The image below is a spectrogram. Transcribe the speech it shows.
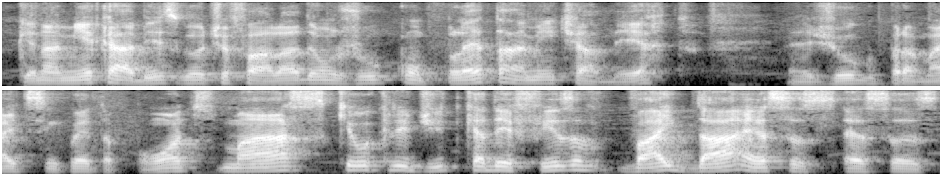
Porque na minha cabeça, como eu tinha falado, é um jogo completamente aberto. É jogo para mais de 50 pontos, mas que eu acredito que a defesa vai dar essas, essas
